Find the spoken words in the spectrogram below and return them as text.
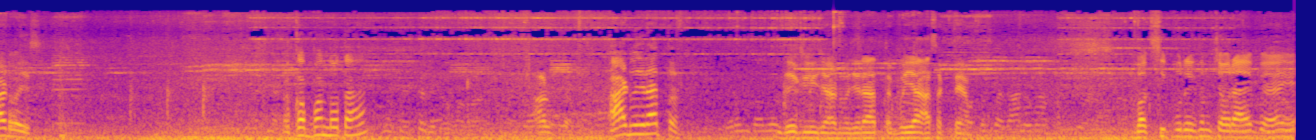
आठ बजे से। कब बंद होता है? आठ बजे। रात तक? देख लीजिए, आठ बजे रात तक भैया आ सकते हैं आप। बक्सीपुर एकदम चौराहे पे है ये,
